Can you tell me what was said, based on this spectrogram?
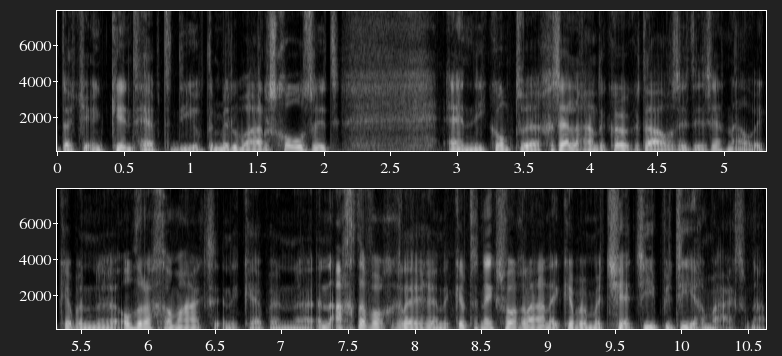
dat je een kind hebt die op de middelbare school zit. En die komt gezellig aan de keukentafel zitten en zegt: Nou, ik heb een opdracht gemaakt en ik heb een, een 8 ervoor gekregen en ik heb er niks voor gedaan. Ik heb hem met ChatGPT gemaakt. Nou,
